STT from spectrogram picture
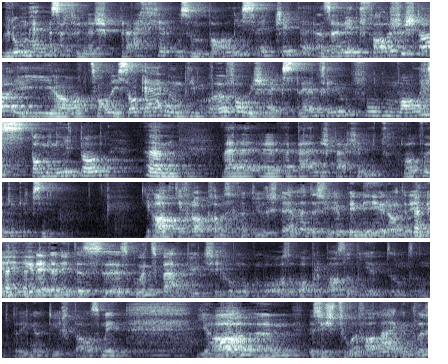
Warum hat man sich für einen Sprecher aus dem Wallis entschieden? Also nicht falsch verstehen, ich habe das Wallis so gerne und im ÖV ist extrem viel vom Wallis dominiert auch. Ähm, wäre ein Berner Sprecher nicht glaubwürdiger gewesen? Ja, die Frage kann man sich natürlich stellen. Das ist wie bei mir. Oder? Ich, bin, ich rede nicht ein, ein gutes Berndeutsch, ich komme aus Oberbaselbiet und, und bringe natürlich das mit. Ja, ähm, es ist Zufall eigentlich.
